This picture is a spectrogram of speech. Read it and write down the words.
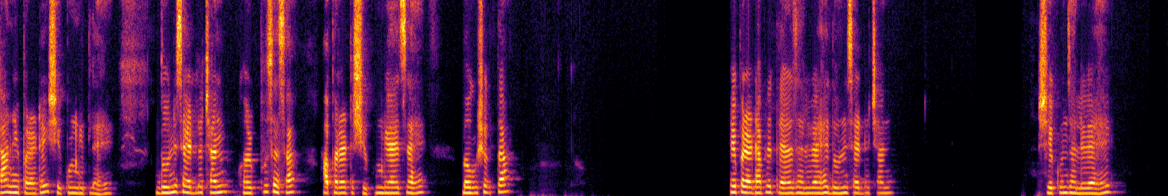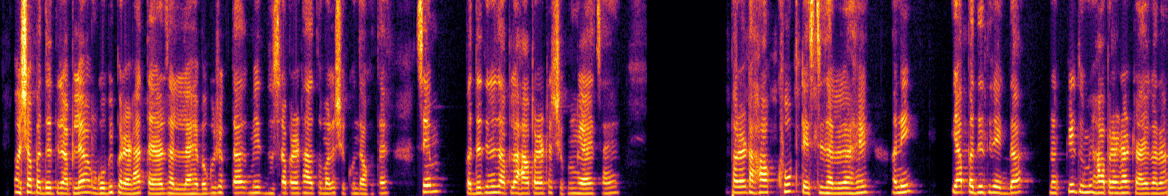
छान हे पराठे शिकून घेतले आहे. दोन्ही साईडला छान खरपूस असा हा पराठा शिकून घ्यायचा आहे. बघू शकता. हे पराठा आपले तयार झालेले आहे. दोन्ही साईडला छान शेकून झालेले आहे. अशा पद्धतीने आपल्या गोबी पराठा तयार झालेला आहे. बघू शकता मी दुसरा पराठा हा तुम्हाला शिकून दाखवत. आहे सेम पद्धतीनेच आपला हा पराठा शिकून घ्यायचा आहे. पराठा हा खूप टेस्टी झालेला आहे आणि या पद्धतीने एकदा नक्की तुम्ही हा पराठा ट्राय करा.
